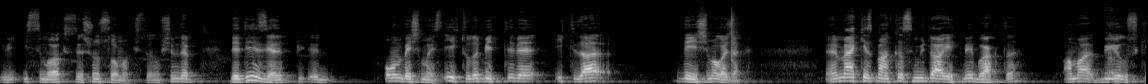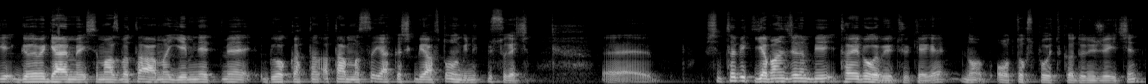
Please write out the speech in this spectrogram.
bir isim olarak size şunu sormak istiyorum. Şimdi dediğiniz yani 15 Mayıs ilk turda bitti ve iktidar değişimi olacak. E, Merkez Bankası müdahale etmeyi bıraktı. Ama biliyoruz ki göreve gelme, işte mazbata alma, yemin etme, bürokrattan atanması yaklaşık bir hafta 10 günlük bir süreç. E, şimdi tabii ki yabancıların bir talebi olabilir Türkiye'ye ortodoks politika döneceği için.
